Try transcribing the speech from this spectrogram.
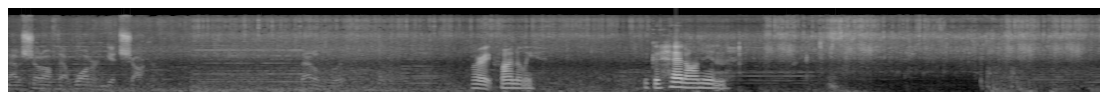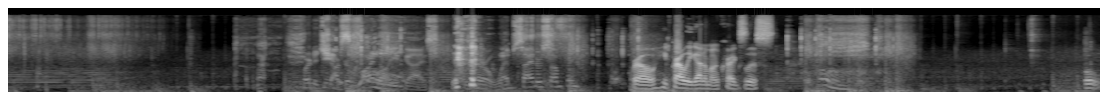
Now to shut off that water and get Shocker. That'll do it. Alright, finally. We could head on in. Where did Shocker find all you guys? Is there a website or something? Bro, he probably got him on Craigslist. Oh.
